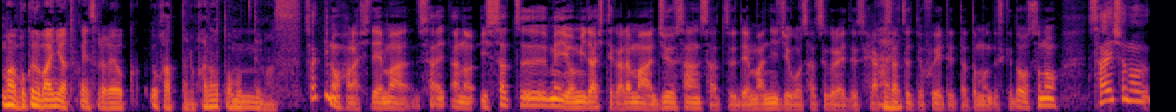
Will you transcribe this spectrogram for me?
まあ僕の場合には特にそれがよくよかったのかなと思ってます。うん、さっきの話で、まあ、さあの1冊目読み出してからまあ13冊で、まあ、25冊ぐらいです。100冊って増えていったと思うんですけど、はい、その最初の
